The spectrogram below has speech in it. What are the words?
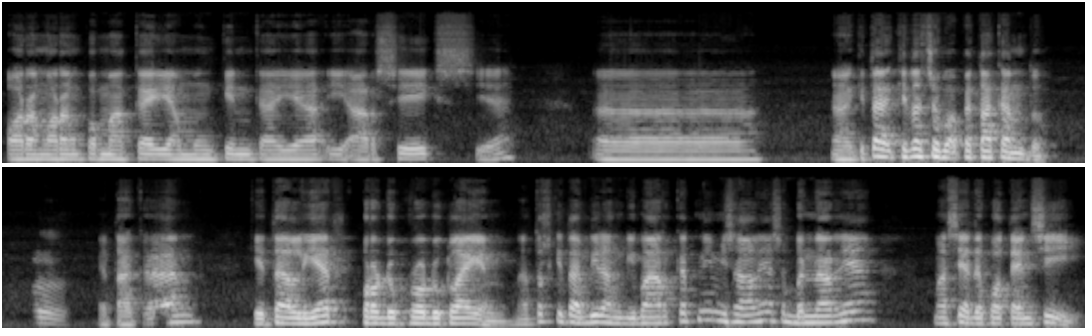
Orang-orang pemakai yang mungkin kayak ER6 ya, uh, nah kita kita coba petakan tuh, hmm. petakan, kita lihat produk-produk lain. Nah terus kita bilang di market nih misalnya sebenarnya masih ada potensi.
